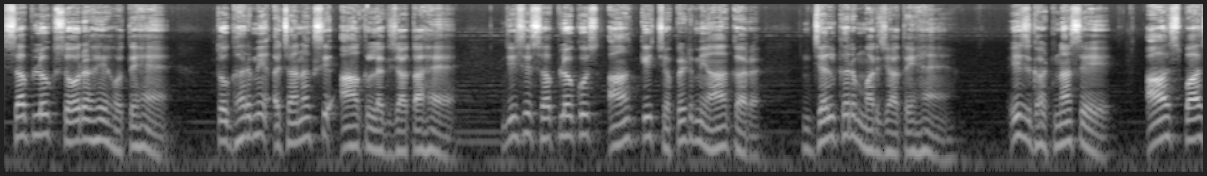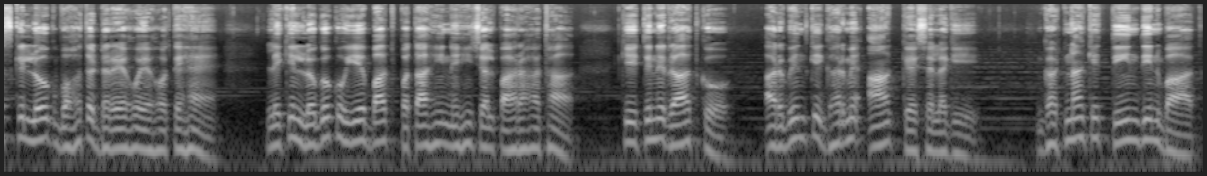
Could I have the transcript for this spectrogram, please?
सब लोग सो रहे होते हैं तो घर में अचानक से आँख लग जाता है, जिसे सब लोग उस आँख के चपेट में आकर जलकर मर जाते हैं। इस घटना से आसपास के लोग बहुत डरे हुए होते हैं, लेकिन लोगों को ये बात पता ही नहीं चल पा रहा था कि इतनी रात को अरविंद के घर में आग कैसे लगी। घटना के तीन दिन बाद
